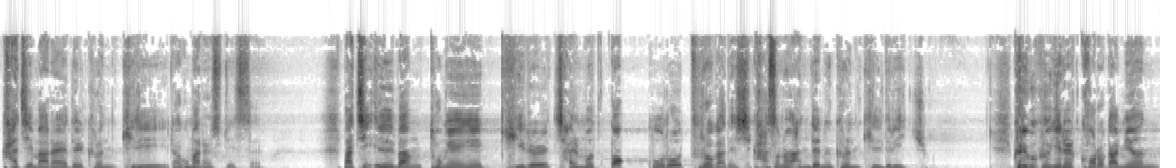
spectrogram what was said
가지 말아야 될 그런 길이라고 말할 수도 있어요. 마치 일방통행의 길을 잘못 거꾸로 들어가듯이 가서는 안 되는 그런 길들이 있죠. 그리고 그 길을 걸어가면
